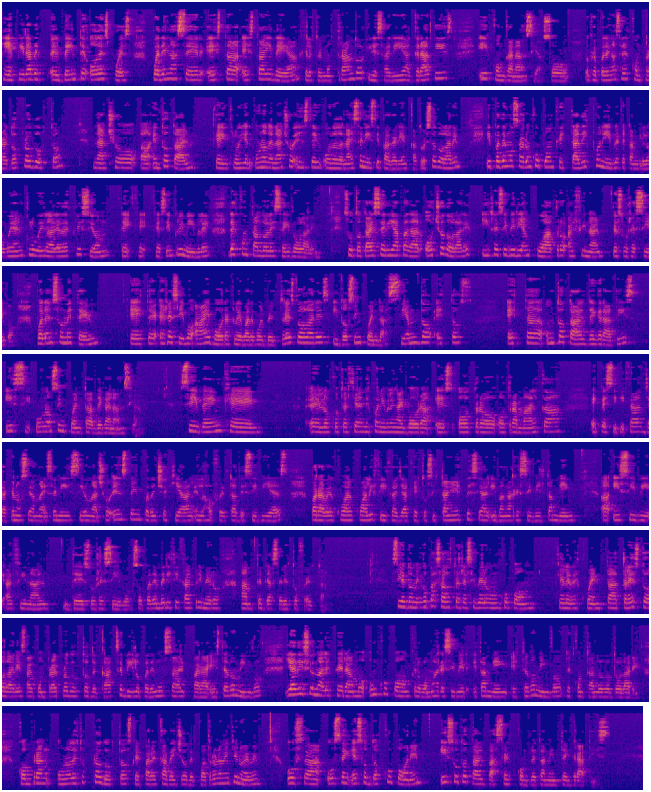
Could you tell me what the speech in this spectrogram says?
y expira el 20 o después, pueden hacer esta, esta idea que les estoy mostrando y les haría gratis y con ganancias. So, lo que pueden hacer es comprar dos productos Natural ah, en total que incluyen uno de Natural Instinct, uno de Nice and Easy, pagarían 14 dólares y pueden usar un cupón que está disponible, que también lo voy a incluir en el área de descripción, de, que, es imprimible, descontándole 6 dólares. Su total sería pagar 8 dólares y recibirían 4 al final de su recibo. Pueden someter este, recibo a Ibora que le va a devolver 3 dólares y 2.50, siendo estos un total de gratis y 1.50 de ganancia. Si ven que eh, lo que ustedes tienen disponible en Ibora es otro, otra marca específica, ya que no sea Nice and Easy o Natural Instinct, pueden chequear en las ofertas de CVS para ver cuál cualifica, ya que estos están en especial y van a recibir también a ECB al final de su recibo. So, pueden verificar primero antes de hacer esta oferta. Si el domingo pasado ustedes recibieron un cupón que le descuenta 3 dólares al comprar productos de Gatsby, lo pueden usar para este domingo. Y adicional esperamos un cupón que lo vamos a recibir también este domingo descontando 2 dólares. Compran uno de estos productos que es para el cabello de 4.99, usa, usen esos dos cupones y su total va a ser completamente gratis.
